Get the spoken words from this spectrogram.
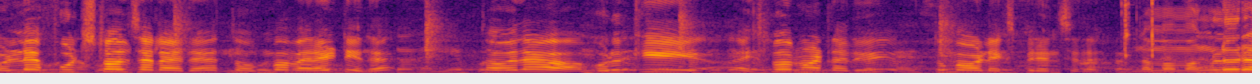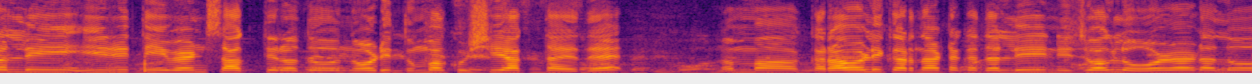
ಒಳ್ಳೆ ಫುಡ್ ಸ್ಟಾಲ್ಸ್ ಎಲ್ಲ ಇದೆ. ತುಂಬಾ ವೆರೈಟಿ ಇದೆ. ಸೊ ಅವೆಲ್ಲ ಹುಡುಕಿ ಎಕ್ಸ್ಪ್ಲೋರ್ ಮಾಡ್ತಾ ಇದ್ವಿ. ತುಂಬಾ ಒಳ್ಳೆ ಎಕ್ಸ್ಪೀರಿಯನ್ಸ್ ಇದೆ. ನಮ್ಮ ಮಂಗಳೂರಲ್ಲಿ ಈ ರೀತಿ ಇವೆಂಟ್ಸ್ ಆಗ್ತಿರೋದು ನೋಡಿ ತುಂಬಾ ಖುಷಿ ಆಗ್ತಾ ಇದೆ. ನಮ್ಮ ಕರಾವಳಿ ಕರ್ನಾಟಕದಲ್ಲಿ ನಿಜವಾಗ್ಲೂ ಓಡಾಡಲು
